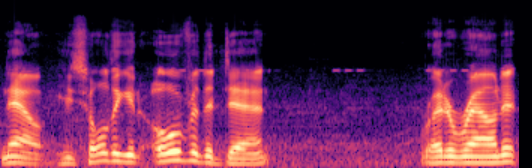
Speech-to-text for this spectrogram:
Now, he's holding it over the dent, right around it.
